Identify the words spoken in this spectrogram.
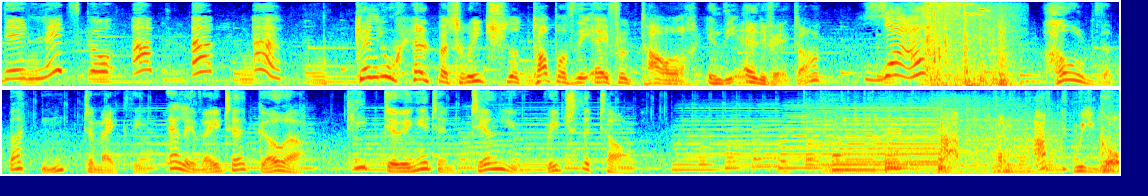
Then let's go up, up, up. Can you help us reach the top of the Eiffel Tower in the elevator? Yes. Hold the button to make the elevator go up. Keep doing it until you reach the top. Up and up we go.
